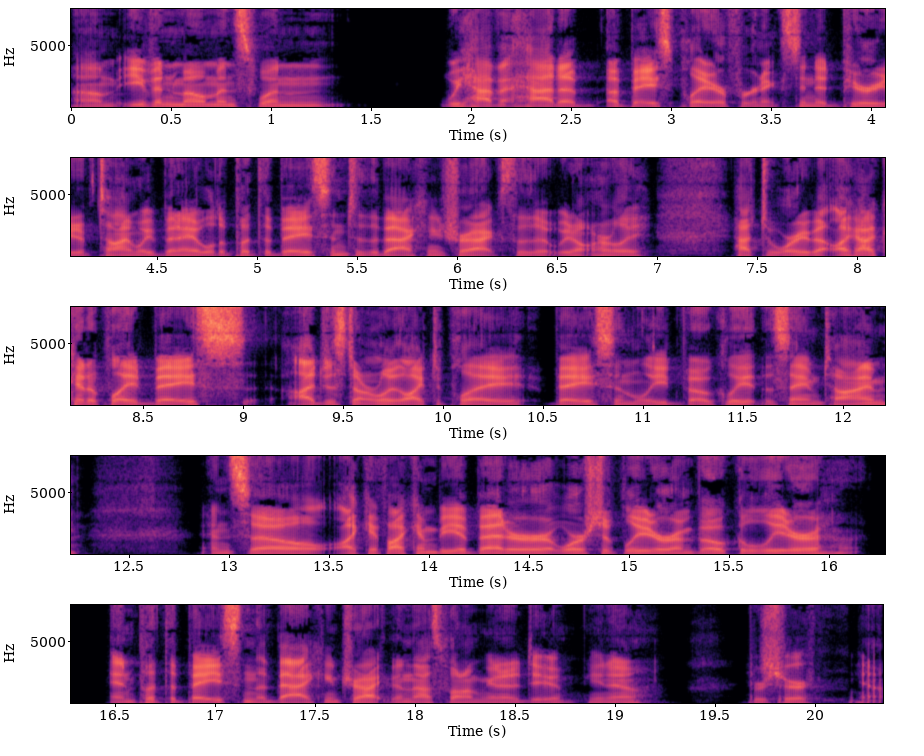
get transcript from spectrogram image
um, even moments when we haven't had a, a bass player for an extended period of time. We've been able to put the bass into the backing track so that we don't really have to worry about. Like I could have played bass, I just don't really like to play bass and lead vocally at the same time. And so, like, if I can be a better worship leader and vocal leader and put the bass in the backing track, then that's what I'm going to do. You know? for sure. Yeah.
